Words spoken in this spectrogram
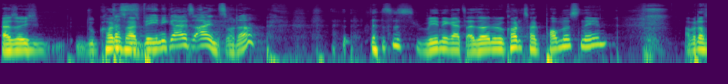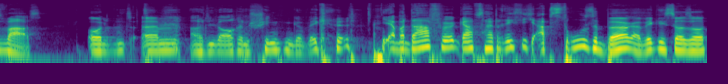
Also ich, du Das konntest ist halt, weniger als eins, oder? das ist weniger als, also du konntest halt Pommes nehmen, aber das war's. Und ähm, Aber die war auch in Schinken gewickelt. ja, aber dafür gab es halt richtig abstruse Burger. Wirklich so, so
